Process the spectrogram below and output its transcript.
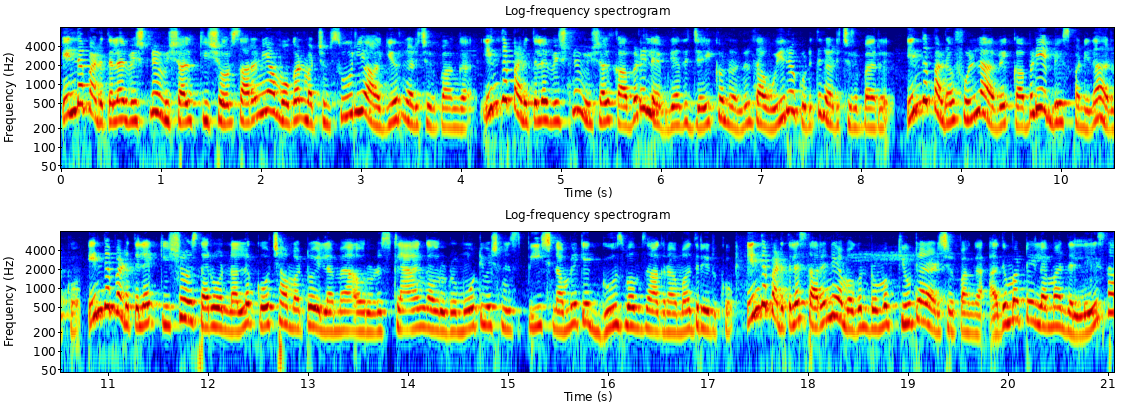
இந்த படத்துல விஷ்ணு விஷால் கிஷோர் சரண்யா மோகன் மற்றும் சூர்யா ஆகியோர் நடிச்சிருப்பாங்க. இந்த படத்துல விஷ்ணு விஷால் கபடியில எப்படியாவது ஜெயிக்கணும்னு தான் உயிரை கொடுத்து நடிச்சிருப்பாரு. இந்த படம் ஃபுல்லாவே கபடியை பேஸ் பண்ணி தான் இருக்கும். இந்த படத்துல கிஷோர் சார் ஒரு நல்ல கோச்சா மட்டும் இல்லாமல் அவரோட ஸ்லாங் அவரோட மோட்டிவேஷனல் ஸ்பீச் நம்மளுக்கே கூஸ் பம்ஸ் ஆகுற மாதிரி இருக்கும். இந்த படத்தில் சரண்யா மகன் ரொம்ப க்யூட்டாக நடிச்சிருப்பாங்க. அது மட்டும் இல்லாமல் அந்த லேசா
